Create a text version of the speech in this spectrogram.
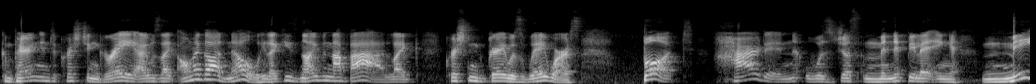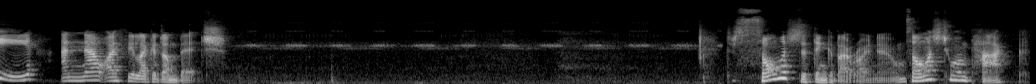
comparing him to Christian Grey, I was like, oh my god, no. He like he's not even that bad. Like Christian Grey was way worse. But Hardin was just manipulating me and now I feel like a dumb bitch. There's so much to think about right now. So much to unpack.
